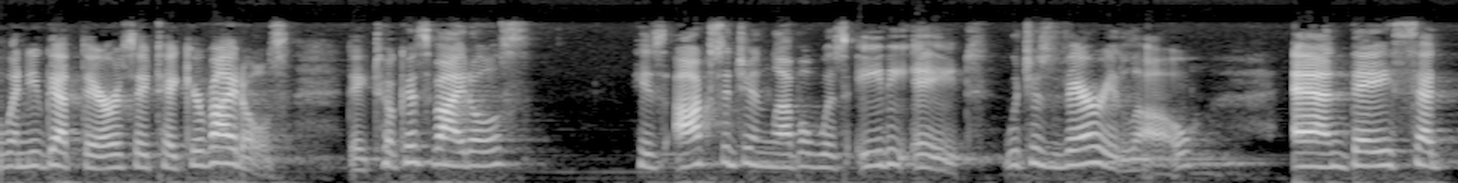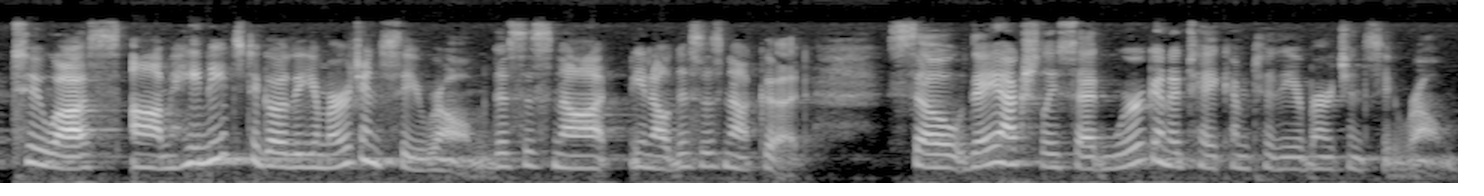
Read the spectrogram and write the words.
when you get there is they take your vitals. They took his vitals. His oxygen level was 88, which is very low. And they said to us, um, he needs to go to the emergency room. This is not, you know, this is not good. So they actually said, we're going to take him to the emergency room.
